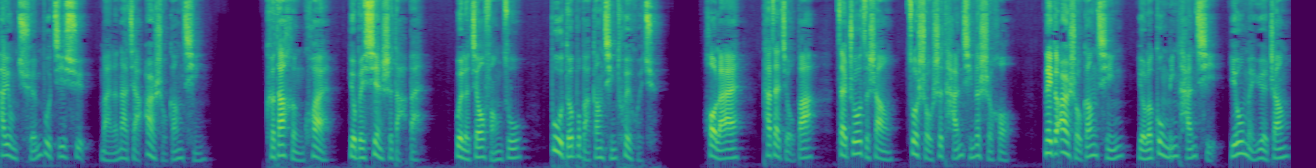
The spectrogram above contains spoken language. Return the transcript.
他用全部积蓄买了那架二手钢琴。可他很快又被现实打败，为了交房租，不得不把钢琴退回去。后来，他在酒吧在桌子上做手势弹琴的时候，那个二手钢琴有了共鸣，弹起优美乐章，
